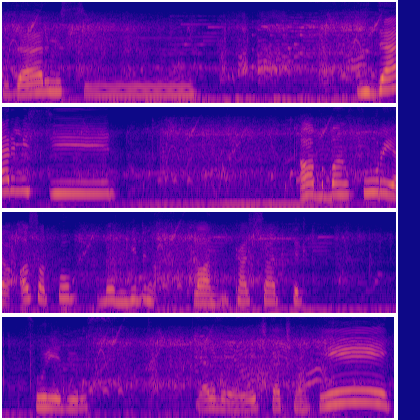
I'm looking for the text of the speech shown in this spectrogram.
Gider misin? Gider misin? Abi ben Suriye, Asad, bom, bom gidin. Lan kaç saattir Suriye diyoruz. Gel buraya hiç kaçma. Hiç.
